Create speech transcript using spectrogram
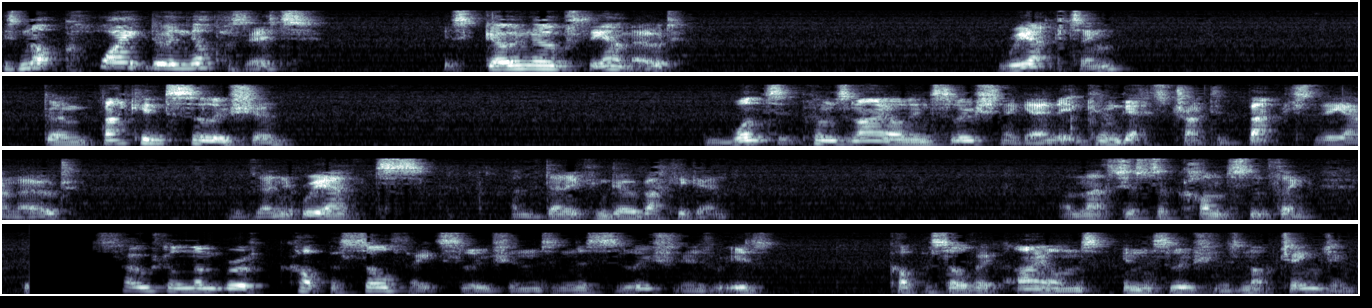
is not quite doing the opposite. It's going over to the anode, reacting, going back into solution. Once it becomes an ion in solution again, it can get attracted back to the anode, then it reacts, and then it can go back again. And that's just a constant thing. The total number of copper sulfate solutions in the solution is, is copper sulfate ions in the solution is not changing.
